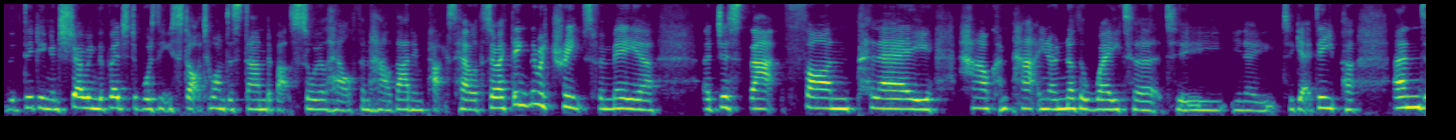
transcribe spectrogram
the digging and showing the vegetables that you start to understand about soil health and how that impacts health. So i think the retreats for me are, are just that fun play how can how, you know another way to to you know to get deeper. And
